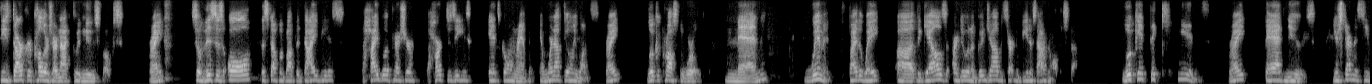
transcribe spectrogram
these darker colors are not good news, folks, right? So, this is all the stuff about the diabetes, the high blood pressure, the heart disease. It's going rampant. And we're not the only ones, right? Look across the world. Men, women. By the way, uh, the gals are doing a good job and starting to beat us out and all this stuff. Look at the kids, right? Bad news. You're starting to see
